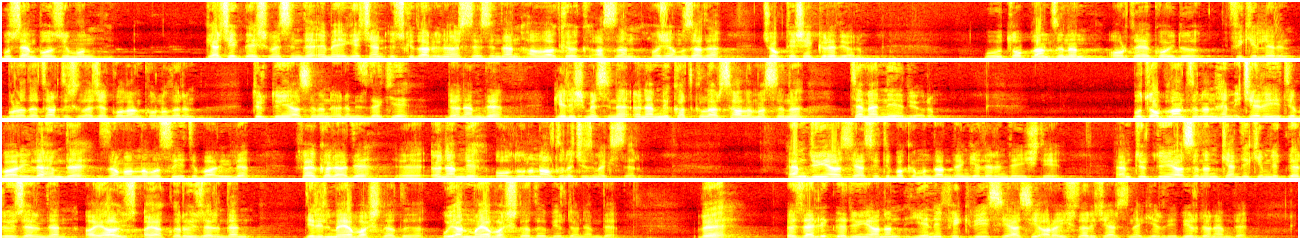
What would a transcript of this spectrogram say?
Bu sempozyumun gerçekleşmesinde emeği geçen Üsküdar Üniversitesi'nden Havva Kök Aslan hocamıza da çok teşekkür ediyorum. Bu toplantının ortaya koyduğu fikirlerin, burada tartışılacak olan konuların Türk dünyasının önümüzdeki dönemde gelişmesine önemli katkılar sağlamasını temenni ediyorum. Bu toplantının hem içeriği itibariyle hem de zamanlaması itibariyle fevkalade e, önemli olduğunun altını çizmek isterim. Hem dünya siyaseti bakımından dengelerin değiştiği, hem Türk dünyasının kendi kimlikleri üzerinden, ayağı, ayakları üzerinden dirilmeye başladığı, uyanmaya başladığı bir dönemde ve özellikle dünyanın yeni fikri siyasi arayışlar içerisine girdiği bir dönemde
